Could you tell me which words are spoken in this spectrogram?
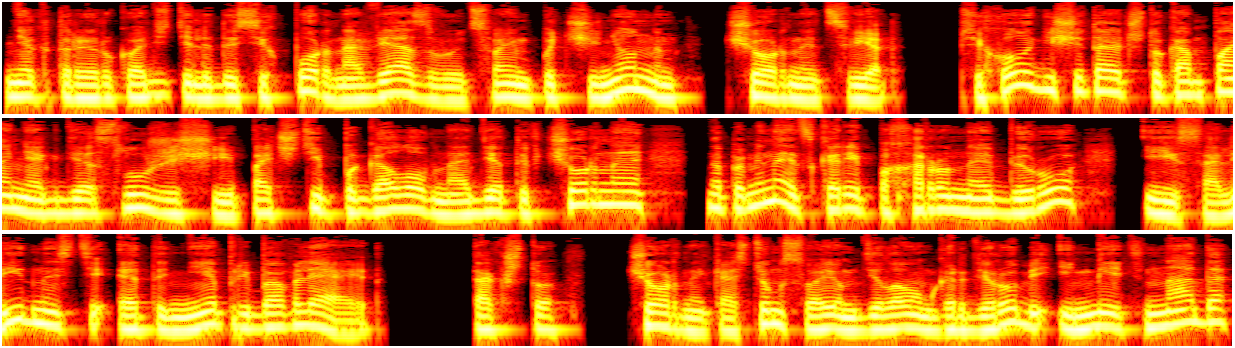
некоторые руководители до сих пор навязывают своим подчиненным черный цвет. Психологи считают, что компания, где служащие почти поголовно одеты в черное, напоминает скорее похоронное бюро, и солидности это не прибавляет. Так что черный костюм в своем деловом гардеробе иметь надо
